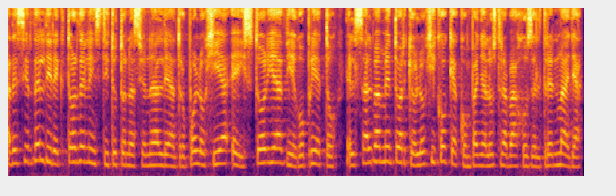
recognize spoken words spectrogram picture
A decir del director del Instituto Nacional de Antropología e Historia, Diego Prieto, el salvamento arqueológico que acompaña los trabajos del tren Maya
